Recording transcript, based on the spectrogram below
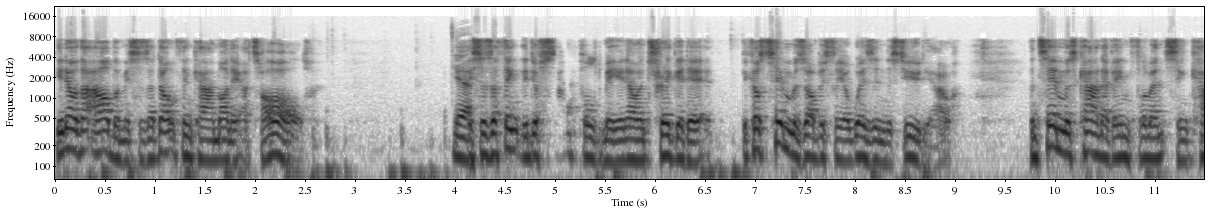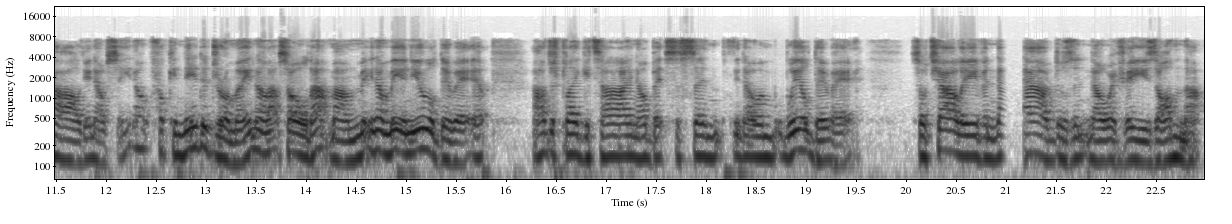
you know, that album. He says, I don't think I'm on it at all. Yeah. He says, I think they just sampled me, you know, and triggered it because Tim was obviously a whiz in the studio. And Tim was kind of influencing Carl, you know, so you don't fucking need a drummer, you know, that's all that, man. You know, me and you will do it. I'll just play guitar, you know, bits of synth, you know, and we'll do it. So Charlie even now doesn't know if he's on that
